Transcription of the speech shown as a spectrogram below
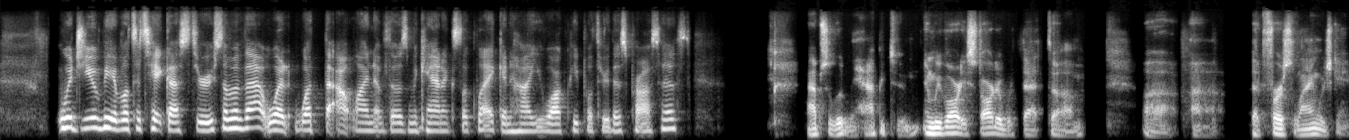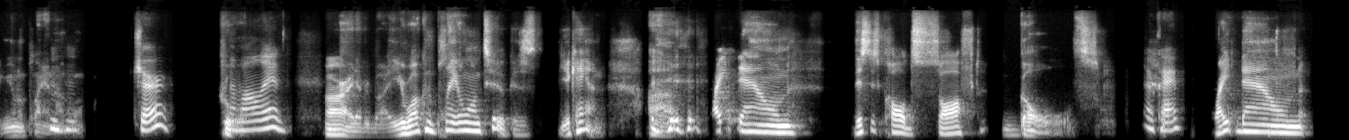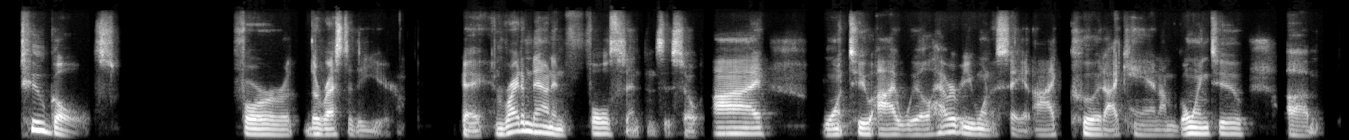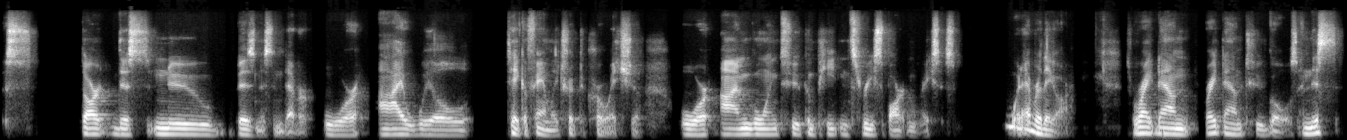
Would you be able to take us through some of that? What what the outline of those mechanics look like and how you walk people through this process? Absolutely happy to. And we've already started with that um, uh, uh, that first language game. You want to play another mm-hmm. one? Sure. Cool. I'm all in. All right, everybody. You're welcome to play along too, because you can. Uh, write down. This is called soft goals. Okay. Write down two goals for the rest of the year. Okay. And write them down in full sentences. So I want to, I will, however you want to say it. I could, I can, I'm going to um, start this new business endeavor, or I will take a family trip to Croatia, or I'm going to compete in three Spartan races, whatever they are. So write down, write down two goals. And this,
